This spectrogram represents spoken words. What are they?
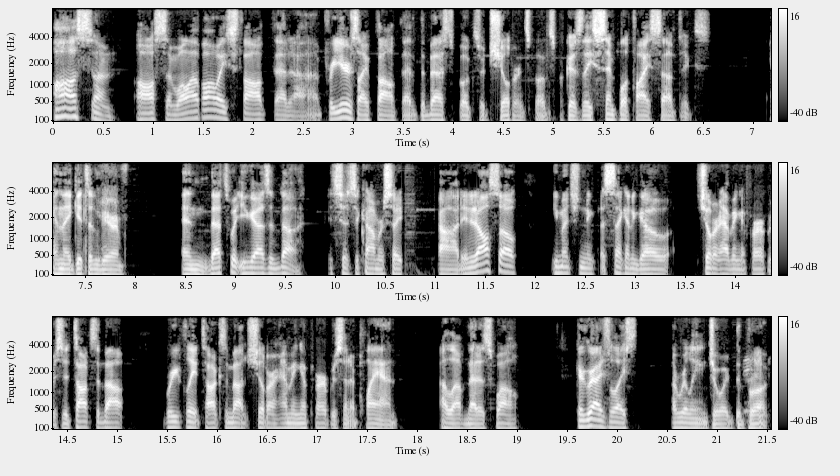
Awesome. Awesome. Well, I've always thought that, uh, for years, I've thought that the best books are children's books because they simplify subjects and they get to the very, and that's what you guys have done. It's just a conversation God. And it also, you mentioned a second ago, children having a purpose. It talks about, briefly, it talks about children having a purpose and a plan. I love that as well. Congratulations. I really enjoyed the book.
